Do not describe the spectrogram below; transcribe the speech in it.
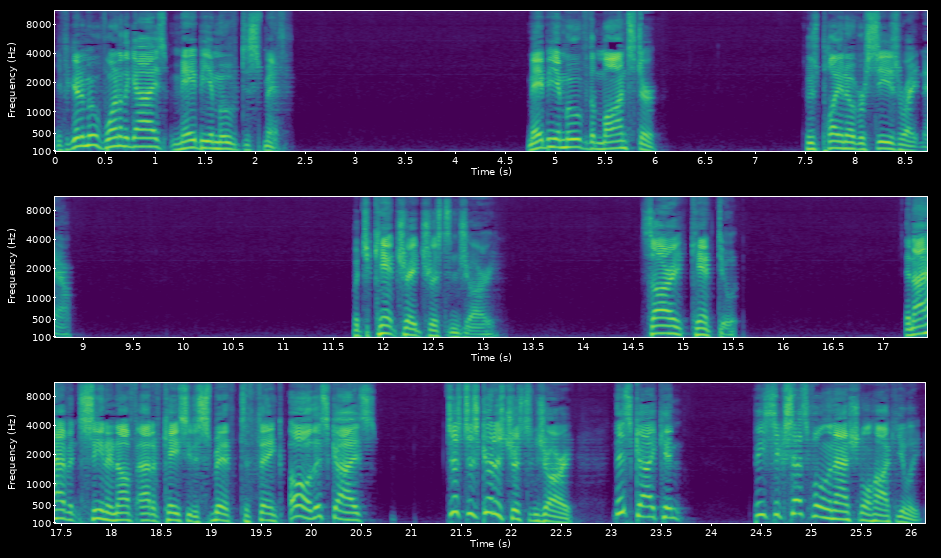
If you're going to move one of the guys, maybe a move DeSmith. Maybe you move the monster who's playing overseas right now. But you can't trade Tristan Jarry. Sorry, can't do it. And I haven't seen enough out of Casey DeSmith to think, oh, this guy's just as good as Tristan Jarry. This guy can be successful in the National Hockey League.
